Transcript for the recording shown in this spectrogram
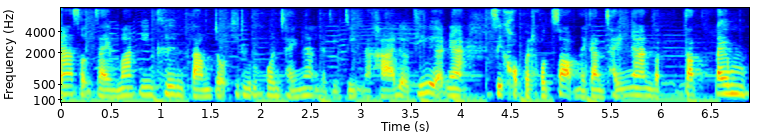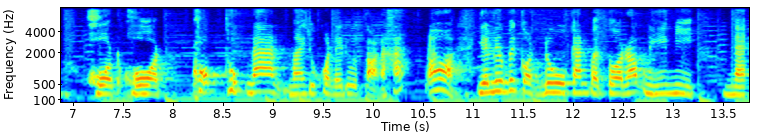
น่าสนใจมากยิ่งขึ้น ตามโจทย์ที่ทุกคนใช้งานกันจริงๆนะคะ เดี๋ยวที่เหลือเนี่ยสีขอไปทดสอบในการใช้งานแบบจัดเต็มโหดโหดครบทุกด้านมาให้ทุกคนได้ดูต่อนะคะอ้ออย่าลืมไปกดดูการเปิดตัวรอบนี้มี Mac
